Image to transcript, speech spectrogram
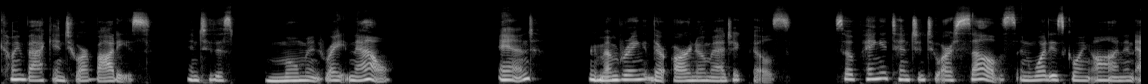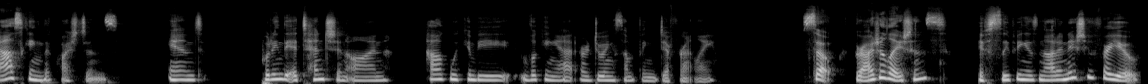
coming back into our bodies, into this moment right now. And remembering there are no magic pills. So paying attention to ourselves and what is going on and asking the questions and putting the attention on how we can be looking at or doing something differently. So, congratulations if sleeping is not an issue for you.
